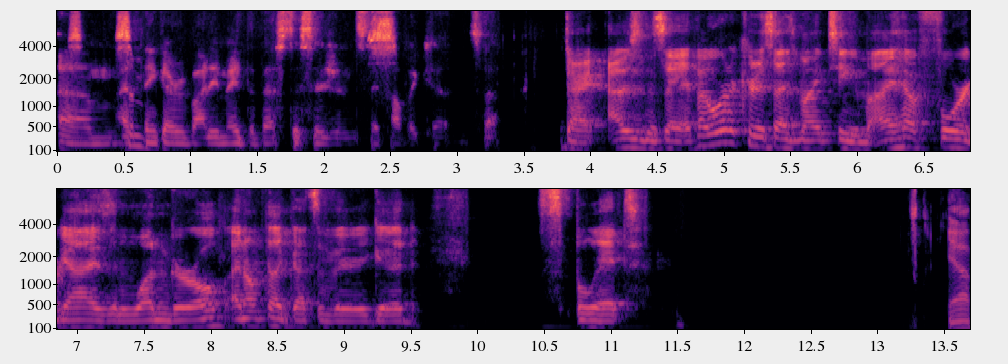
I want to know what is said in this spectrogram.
Um, Some- I think everybody made the best decisions they probably could. So, All right. I was going to say, if I were to criticize my team, I have four guys and one girl. I don't feel like that's a very good split. Yeah,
